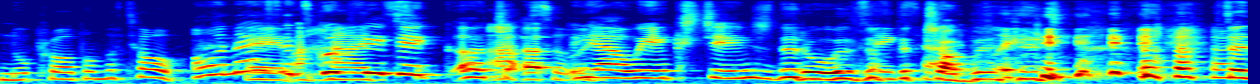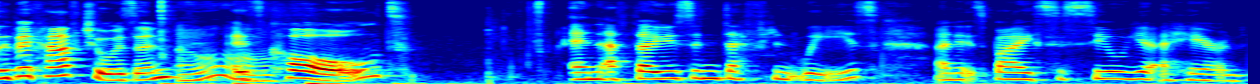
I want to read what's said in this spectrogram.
no problem at all. Oh, nice! Um, it's I good we take. Uh, uh, yeah, we exchange the roles of the trouble. So the book I've chosen is Oh. called In a Thousand Different Ways, and it's by Cecilia Ahern.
